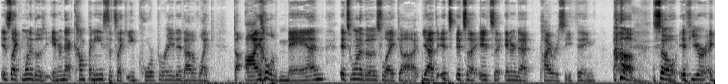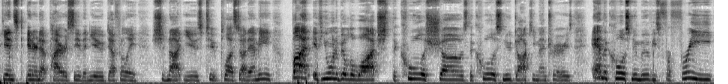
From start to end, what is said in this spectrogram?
is like one of those internet companies that's like incorporated out of like the Isle of Man. It's one of those like uh, yeah, it's it's a it's an internet piracy thing um, so if you're against internet piracy, then you definitely should not use tubeplus.me. But if you want to be able to watch the coolest shows, the coolest new documentaries, and the coolest new movies for free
